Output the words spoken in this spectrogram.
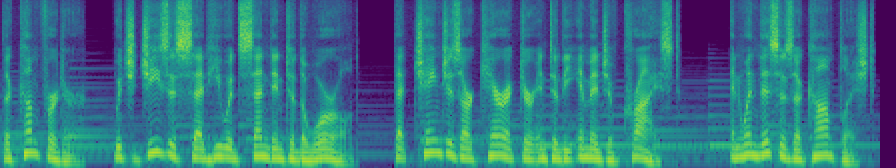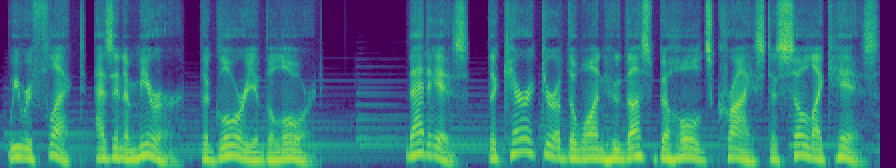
the Comforter, which Jesus said he would send into the world, that changes our character into the image of Christ. And when this is accomplished, we reflect, as in a mirror, the glory of the Lord. That is, the character of the one who thus beholds Christ is so like his,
